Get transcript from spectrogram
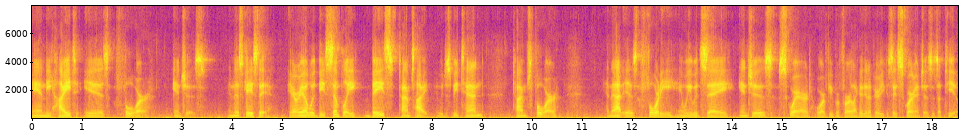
and the height is 4 inches. In this case the area would be simply base times height. It would just be 10 times 4 and that is 40 and we would say inches squared or if you prefer like I did up here you could say square inches it's up to you.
